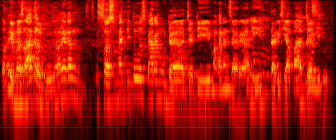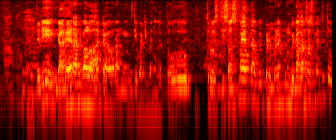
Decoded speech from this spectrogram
Tapi ya masuk akal bu, soalnya kan sosmed itu sekarang udah jadi makanan sehari-hari dari siapa aja Bener sih. gitu. Ah. Jadi nggak heran kalau ada orang yang tiba-tiba nyeletuk terus di sosmed tapi benar-benar menggunakan sosmed itu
